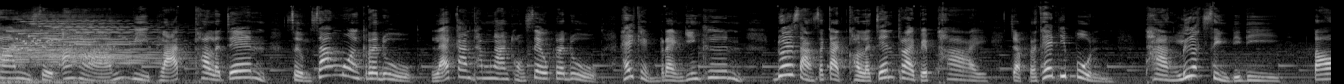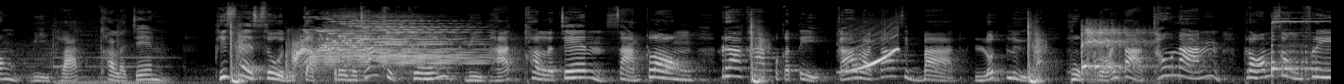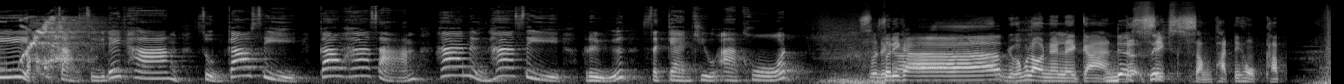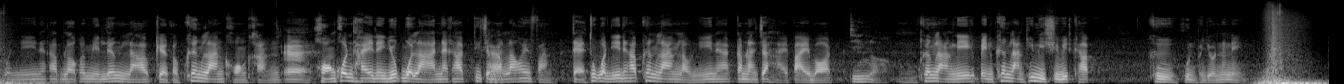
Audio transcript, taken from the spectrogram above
รรมเสริมอาหาร B+ คอลลาเจน เสริมสร้างมวลกระดูก และการทำงานของเซลล์กระดูก ให้แข็งแรงยิ่งขึ้น ด้วยสารสกัดคอลลาเจนไตรเปปไทด์จากประเทศญี่ปุ่น ทางเลือกสิ่งดีๆ ต้อง B+ คอลลาเจน พิเศษสุดกับโปรโมชั่นสุดคุ้ม v ีพัทคอลลาเจน 3 กล่อง ราคาปกติ 990 บาท ลดเหลือ 600 บาทเท่านั้น พร้อมส่งฟรี สั่งซื้อได้ทาง 094 953 5154 หรือสแกน QR Code สวัสดีครับ อยู่กับพวกเราในรายการ The The Six Six สัมผัสที่ 6 ครับ วันนี้นะครับเราก็มีเรื่องราวเกี่ยวกับเครื่องรางของขลัง อ่าของคนไทยในยุคโบราณนะครับที่จะครัมาบ เล่าให้ฟัง แต่ทุกวันนี้นะครับเครื่องรางเหล่านี้นะกำลังจะหายไปบอสจริงเหรอ เครื่องรางนี้เป็นเครื่องรางที่มีชีวิตครับ คือหุ่นพยนต์นั่นเอง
